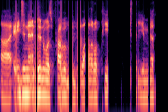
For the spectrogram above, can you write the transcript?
Uh, Agent Engine was probably the one little piece that you missed.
